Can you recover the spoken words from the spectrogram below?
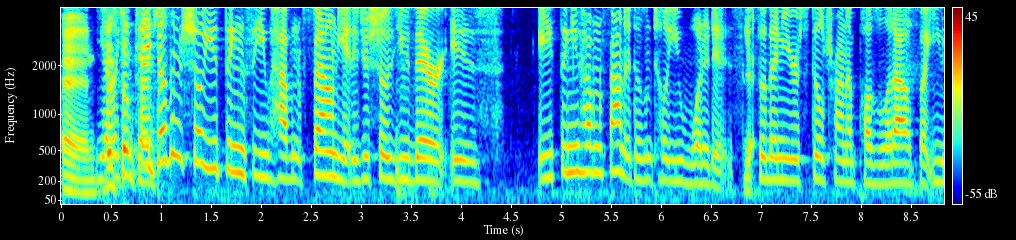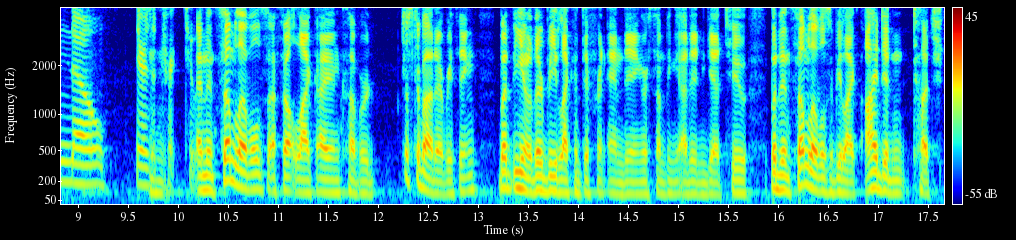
And yeah, like, it- sometimes it doesn't show you things that you haven't found yet. It just shows you there is a thing you haven't found. It doesn't tell you what it is. Yeah. So then you're still trying to puzzle it out, but you know there's a trick to it. Mm-hmm. And then some levels, I felt like I uncovered just about everything. But you know, there'd be like a different ending or something I didn't get to. But then some levels would be like, I didn't touch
